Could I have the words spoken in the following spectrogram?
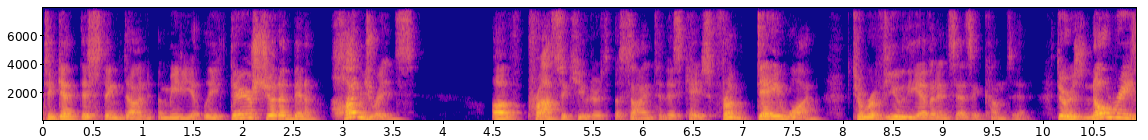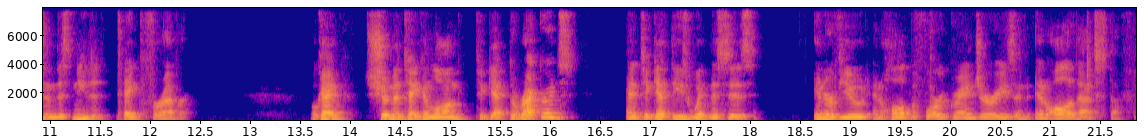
to get this thing done immediately. There should have been hundreds of prosecutors assigned to this case from day one to review the evidence as it comes in. There is no reason this needed to take forever. Okay? Shouldn't have taken long to get the records and to get these witnesses interviewed and hauled before grand juries and, and all of that stuff.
